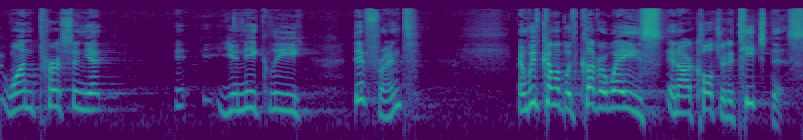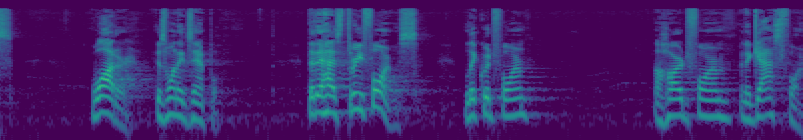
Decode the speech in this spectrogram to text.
one person yet uniquely different. And we've come up with clever ways in our culture to teach this. Water is one example, that it has three forms liquid form, a hard form, and a gas form.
